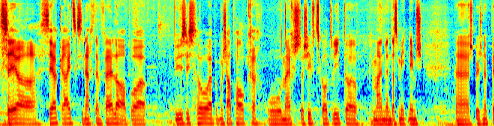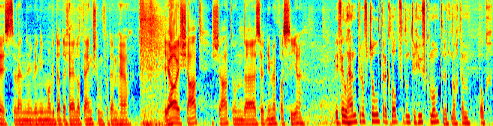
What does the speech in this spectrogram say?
sehr, sehr gereizt nach dem Fehler, aber bei uns ist es so, du musst abhaken und nächster Shift geht weiter. Ich meine, wenn du das mitnimmst, äh, spielst du nicht besser, wenn, du immer wieder an den Fehler denkst und von dem her, ja, ist schade, ist schade und äh, sollte nicht mehr passieren. Wie viele Hände auf die Schulter geklopft und dich aufgemuntert nach dem Bock?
